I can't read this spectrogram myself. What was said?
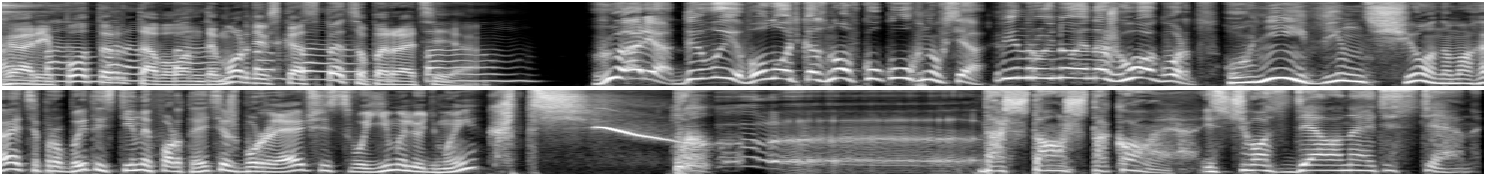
Гаррі Поттер та Волан-де-Мордівська спецоперація. Гаря, диви, Володька знов кукухнувся. Він руйнує наш Гогвардс. О, ні, він що, намагається пробити стіни фортеці, жбурляючись своїми людьми? Да что ж такое? Из чего сделаны эти стены?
